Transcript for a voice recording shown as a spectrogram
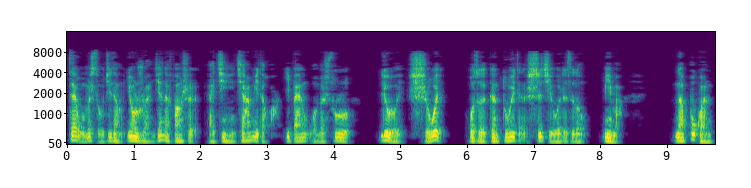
在我们手机上用软件的方式来进行加密的话，一般我们输入六位、十位或者更多一点十几位的这种密码，那不管。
